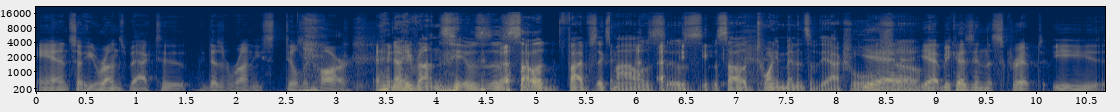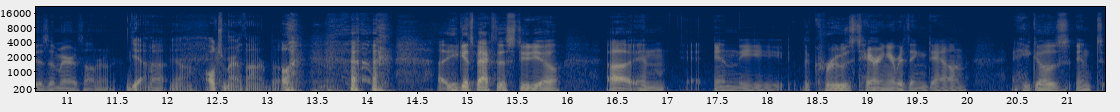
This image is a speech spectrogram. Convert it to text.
and so he runs back to. He doesn't run. He steals a car. No, he runs. It was a solid five, six miles. It was a solid twenty minutes of the actual yeah, show. yeah. Because in the script, he is a marathon runner. yeah, Uh, yeah. Ultra marathoner, but uh, he gets back to the studio, uh, and and the the crew is tearing everything down, and he goes into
